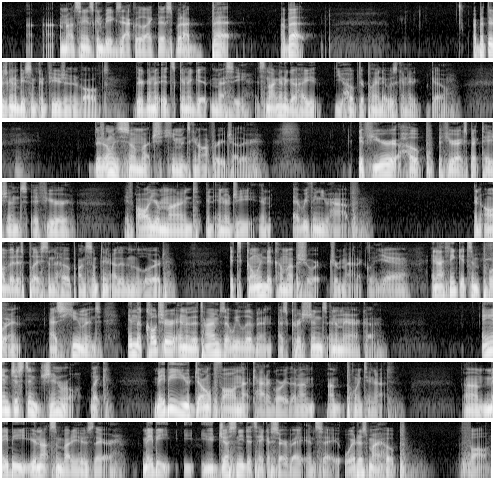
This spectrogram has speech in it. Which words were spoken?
i'm not saying it's going to be exactly like this but i bet i bet I bet there's going to be some confusion involved. They're gonna. It's gonna get messy. It's not gonna go how you you hoped or planned it was gonna go. There's only so much humans can offer each other. If your hope, if your expectations, if your, if all your mind and energy and everything you have, and all of it is placed into hope on something other than the Lord, it's going to come up short dramatically Yeah. And I think it's important as humans in the culture and in the times that we live in as Christians in America and just in general. Like maybe you don't fall in that category that I'm I'm pointing at. Um, maybe you're not somebody who's there. Maybe you just need to take a survey and say, where does my hope fall?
